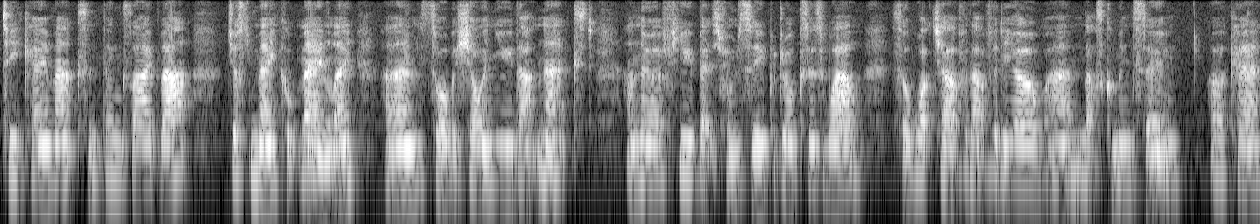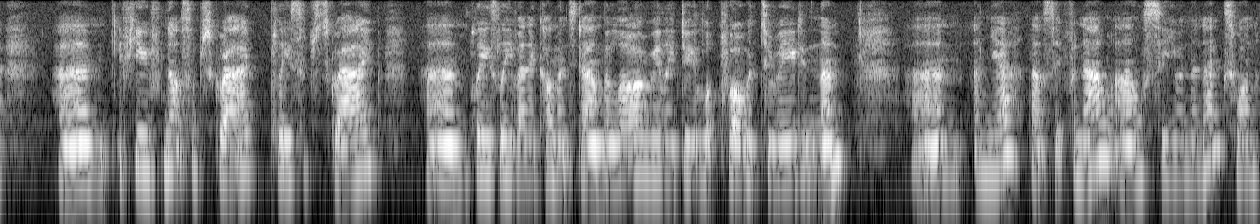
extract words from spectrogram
TK Maxx and things like that, just makeup mainly, um, so I'll be showing you that next. And there are a few bits from Superdrugs as well, so watch out for that video, um, that's coming soon. Okay, um, if you've not subscribed, please subscribe. Um, please leave any comments down below, I really do look forward to reading them. Um, and yeah, that's it for now. I'll see you in the next one.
